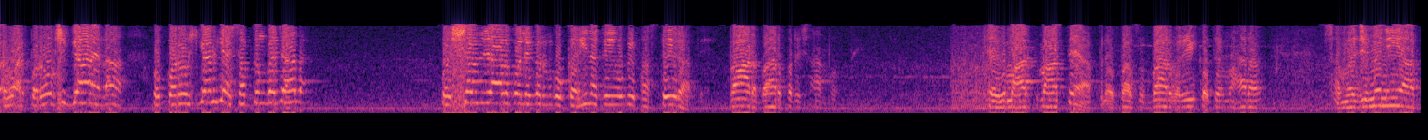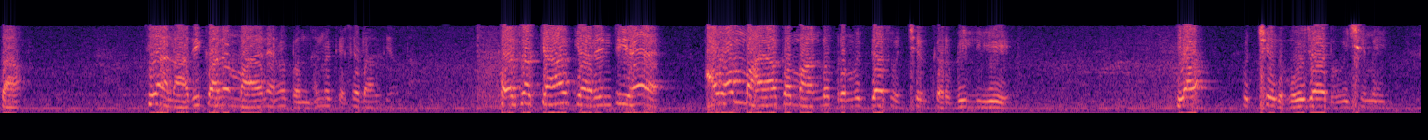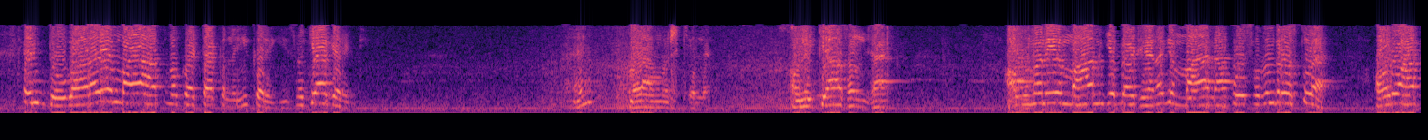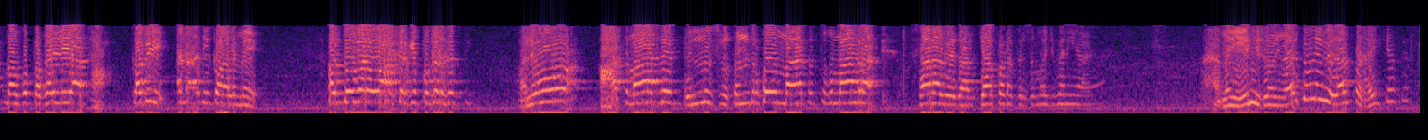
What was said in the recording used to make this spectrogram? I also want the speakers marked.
Speaker 1: और परोक्ष ज्ञान है ना, वो परोक्ष ज्ञान क्या शब्दों का जाल है। वो शब्द जाल को लेकर उनको कहीं ना कहीं वो भी फंसते ही रहते हैं बार बार परेशान होते हैं। एक महात्मा आते हैं अपने पास बार बार ही कहते महाराज, समझ में नहीं आता। ये अनादिकाल माया ने हमें बंधन में कैसे डाल दिया था? ऐसा क्या गारंटी है? अब हम माया का मान लो, ब्रह्म विद्या से उच्छेद कर भी लिए। या उच्छेद हो जाए भविष्य में। इन दोबारा ये माया आत्मा को अटैक नहीं करेगी। इसमें क्या गारंटी बड़ा मुश्किल है। उन्हें क्या समझाया अब उन्होंने ये मान के बैठे है ना कि माया ना कोई स्वतंत्र वस्तु है, और वो आत्मा को पकड़ लिया था, कभी अनादिकाल में। अब दोबारा वो आकर के पकड़ सकती। मैंने वो आत्मा से भिन्न स्वतंत्र कोई माया तत्व को मान रहा है। सारा वेदांत क्या पढ़ा? फिर समझ में नहीं आया। हमें ये नहीं समझ में आया, तुमने वेदांत पढ़ाई क्या फिर?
